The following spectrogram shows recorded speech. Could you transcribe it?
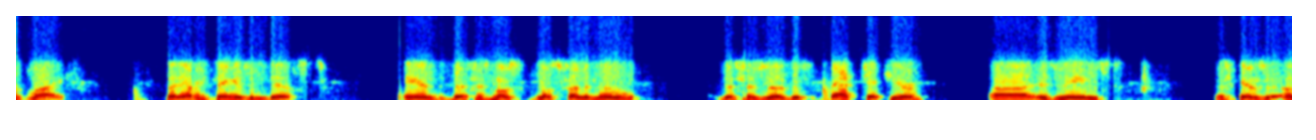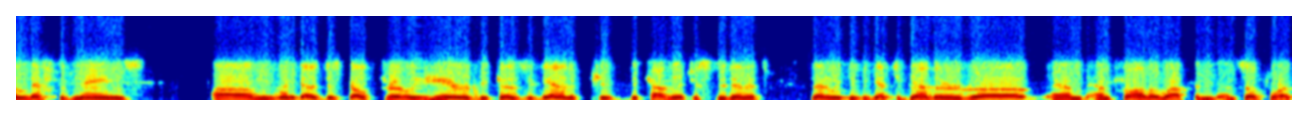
of life. But everything is a list. And this is most, most fundamental. This is uh, this back tick here uh, is names. This gives a list of names. Um, I'm going to just go through here because, again, if you become interested in it, then we can get together uh, and and follow up and, and so forth.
